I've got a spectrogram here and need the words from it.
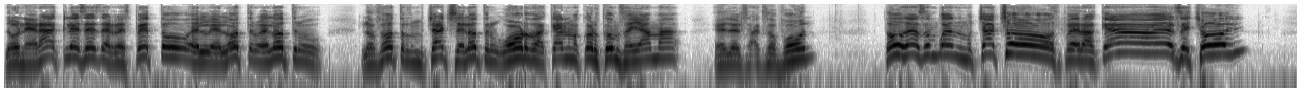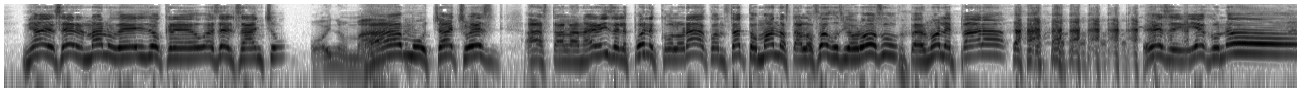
Don Heracles es de respeto, el, el otro, el otro, los otros muchachos, el otro gordo, acá no me acuerdo cómo se llama, el del saxofón. Todos esos son buenos muchachos, pero acá ese Chuy, ni ha de ser hermano de ellos, yo creo, es el Sancho. Hoy nomás. Ah, muchacho, es hasta la nariz se le pone colorada cuando está tomando hasta los ojos llorosos, pero no le para. Ese viejo no.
